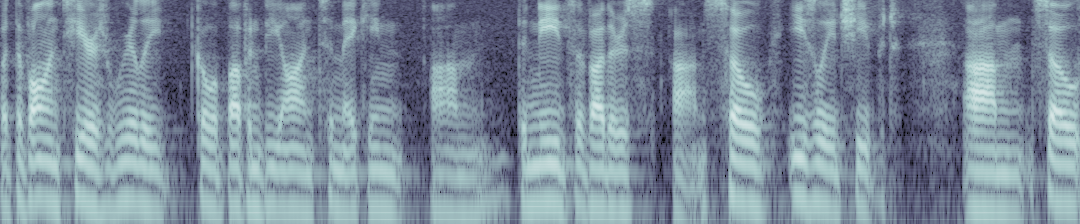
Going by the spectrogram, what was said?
but the volunteers really go above and beyond to making um, the needs of others um, so easily achieved. Um, so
